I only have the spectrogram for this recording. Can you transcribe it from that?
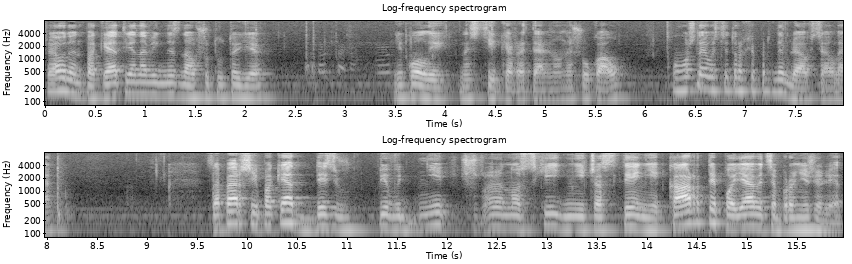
Ще один пакет, я навіть не знав, що тут є. Ніколи їх настільки ретельно не шукав. По можливості трохи придивлявся, але. За перший пакет десь в північно-східній частині карти появиться бронежилет,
